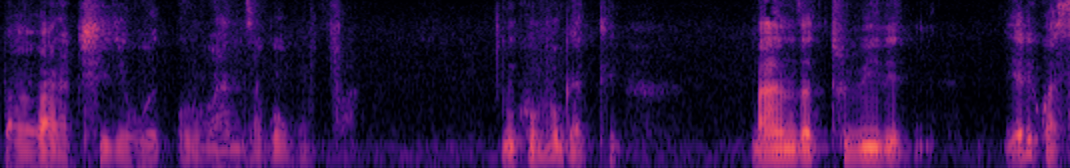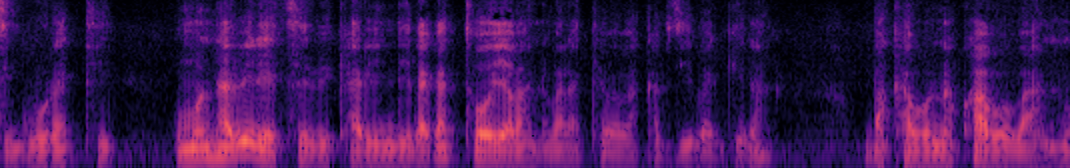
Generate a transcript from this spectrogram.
baba baraciriwe urubanza rwo gupfa. Ni kuvuga ati banza tubire yari kwasigura ati umuntu abiretse bikarindira gatoya abantu barateba bakabyibagira bakabona ko abo bantu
